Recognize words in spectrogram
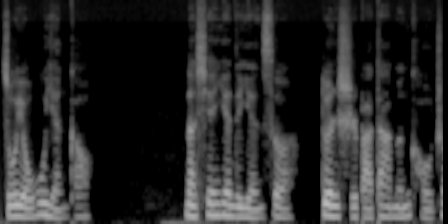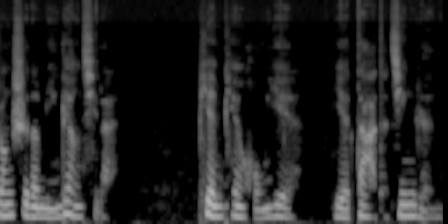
足有屋檐高，那鲜艳的颜色。顿时把大门口装饰的明亮起来，片片红叶也大得惊人。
